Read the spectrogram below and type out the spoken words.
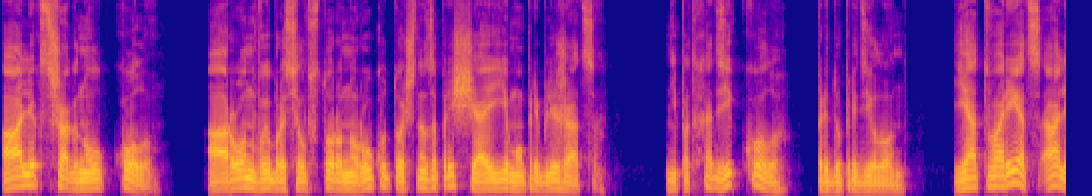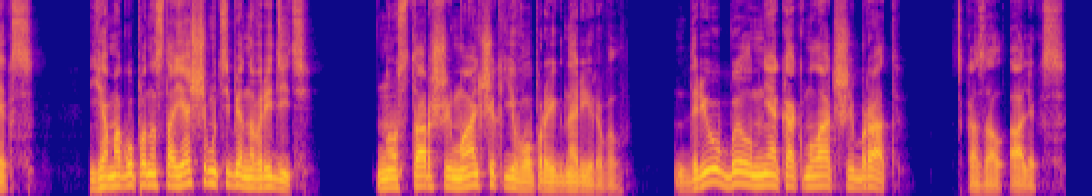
Алекс шагнул к Колу. Аарон выбросил в сторону руку, точно запрещая ему приближаться. «Не подходи к Колу», — предупредил он. «Я творец, Алекс. Я могу по-настоящему тебе навредить». Но старший мальчик его проигнорировал. «Дрю был мне как младший брат», — сказал Алекс.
